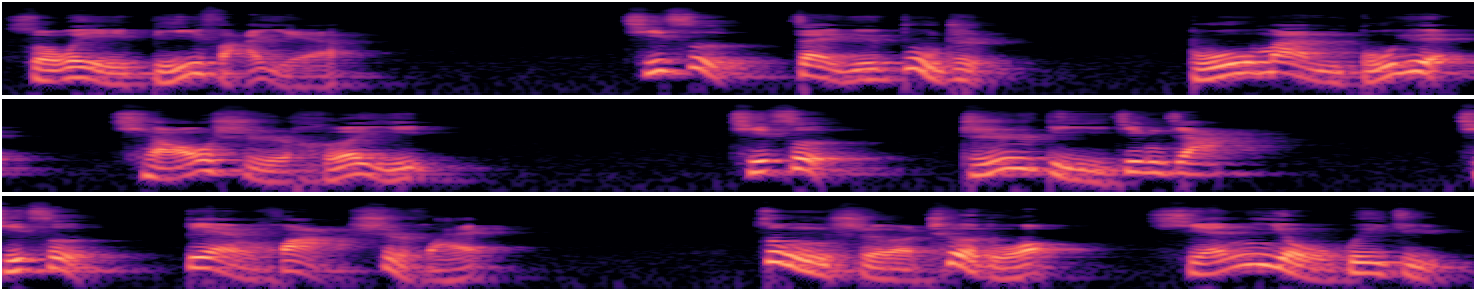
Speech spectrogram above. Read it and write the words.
所谓笔法也。其次在于布置。不慢不越，巧使合宜。其次，执笔精佳；其次，变化释怀。纵舍撤夺，鲜有规矩。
